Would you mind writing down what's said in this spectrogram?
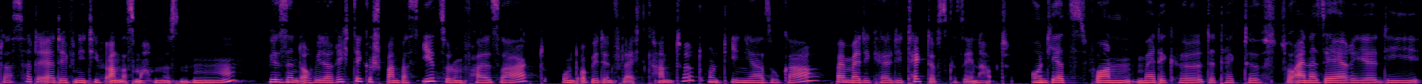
Das hätte er definitiv anders machen müssen. Mhm. Wir sind auch wieder richtig gespannt, was ihr zu dem Fall sagt und ob ihr den vielleicht kanntet und ihn ja sogar bei Medical Detectives gesehen habt. Und jetzt von Medical Detectives zu einer Serie, die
